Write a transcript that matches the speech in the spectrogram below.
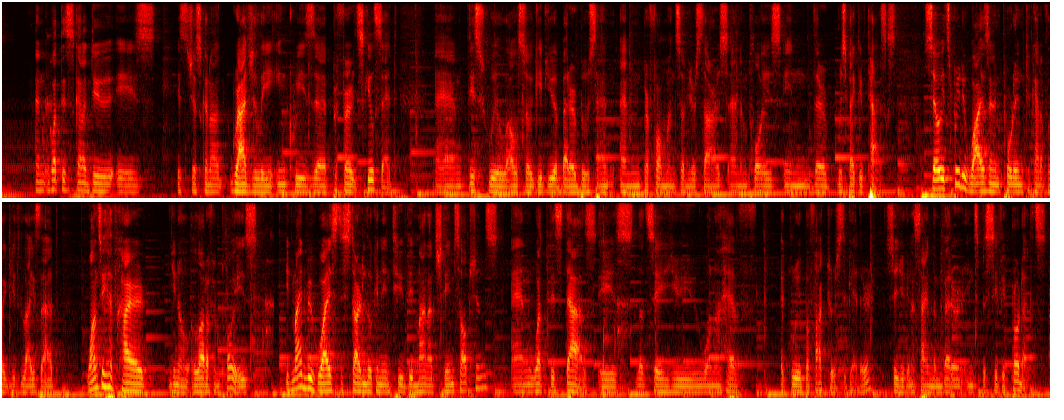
And what this is gonna do is it's just gonna gradually increase the preferred skill set and this will also give you a better boost and, and performance of your stars and employees in their respective tasks. So it's pretty wise and important to kind of like utilize that. Once you have hired you know a lot of employees it might be wise to start looking into the manage teams options. And what this does is let's say you want to have a group of actors together so you can assign them better in specific products.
